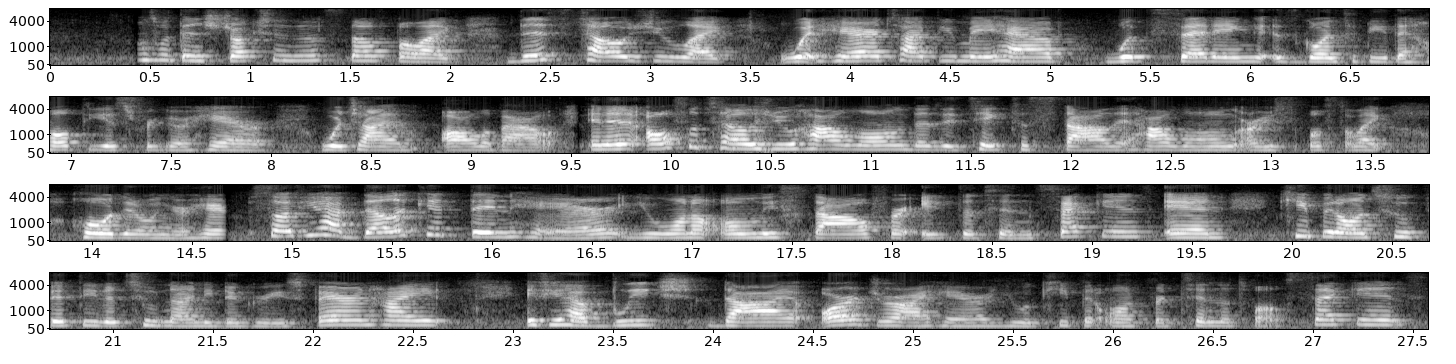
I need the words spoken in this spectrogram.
with instructions and stuff but like this tells you like what hair type you may have what setting is going to be the healthiest for your hair which i am all about. And it also tells you how long does it take to style it how long are you supposed to like hold it on your hair so if you have delicate thin hair you want to only style for 8 to 10 seconds and keep it on 250 to 290 degrees fahrenheit if you have bleach dye or dry hair you would keep it on for 10 to 12 seconds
